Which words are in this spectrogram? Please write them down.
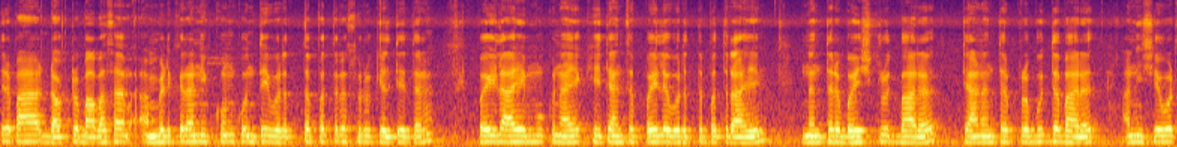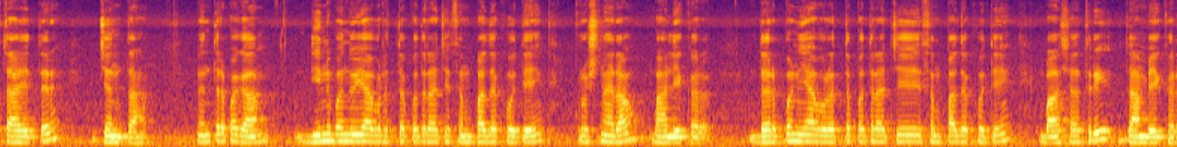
तर पहा डॉक्टर बाबासाहेब आंबेडकरांनी कोणकोणते वृत्तपत्र सुरू केले तर पहिलं आहे मूकनायक हे त्यांचं पहिलं वृत्तपत्र आहे. नंतर बहिष्कृत भारत त्यानंतर प्रबुद्ध भारत आणि शेवटचं आहे तर जनता. नंतर बघा दीनबंधू या वृत्तपत्राचे संपादक होते कृष्णराव भालेकर. दर्पण या वृत्तपत्राचे संपादक होते बाळशास्त्री जांभेकर.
